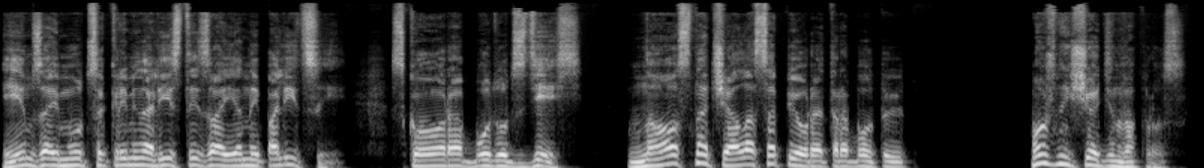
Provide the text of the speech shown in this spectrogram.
Им займутся криминалисты из военной полиции. Скоро будут здесь. Но сначала саперы отработают». «Можно еще один вопрос?»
